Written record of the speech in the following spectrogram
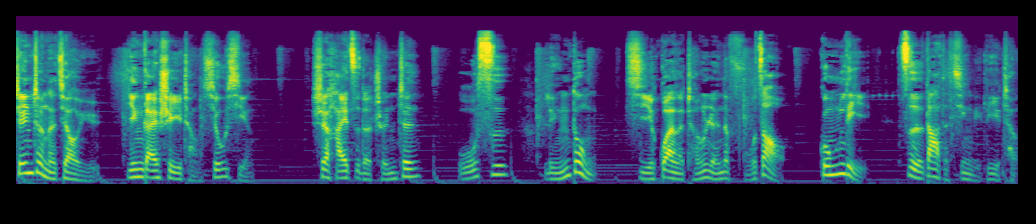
真正的教育应该是一场修行，是孩子的纯真、无私、灵动，习惯了成人的浮躁、功利、自大的心理历程。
